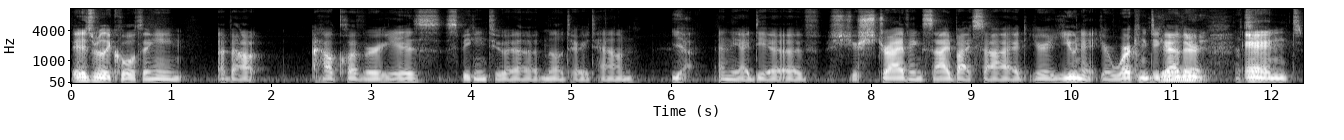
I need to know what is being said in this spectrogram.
It is really cool thinking about how clever he is speaking to a military town Yeah. and the idea of you're striving side by side. You're a unit. You're working together, unit. That's it. and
